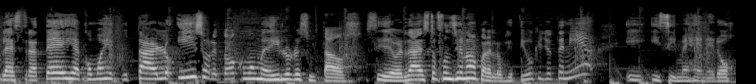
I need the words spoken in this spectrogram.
La estrategia, cómo ejecutarlo y sobre todo cómo medir los resultados. Si de verdad esto funcionó para el objetivo que yo tenía y, y si me generó.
